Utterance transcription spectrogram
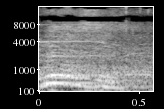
Music.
